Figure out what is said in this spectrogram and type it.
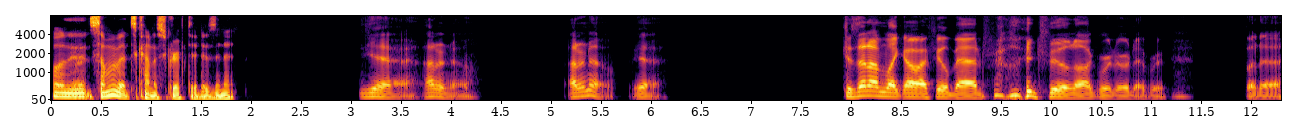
Well, some of it's kind of scripted, isn't it? yeah, I don't know. I don't know. Yeah. Cause then I'm like, oh, I feel bad for like feeling awkward or whatever. But uh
